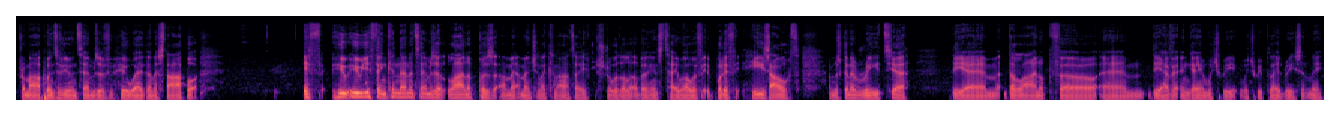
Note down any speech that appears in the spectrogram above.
from our point of view in terms of who we're going to start. But if who who are you thinking then in terms of lineup? Because I, mentioned like Konate struggled a little bit against Taiwo. If but if he's out, I'm just going to read to you the um the lineup for um the Everton game which we which we played recently.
